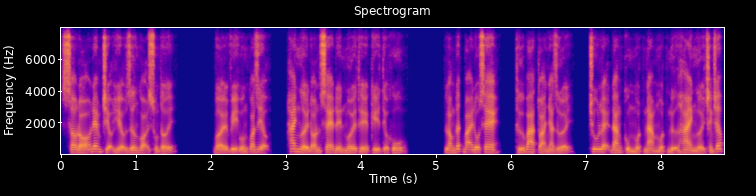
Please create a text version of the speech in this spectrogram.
Sau đó đem triệu hiểu dương gọi xuống tới. Bởi vì uống quá rượu, hai người đón xe đến mới thế kỷ tiểu khu lòng đất bãi đỗ xe, thứ ba tòa nhà dưới, chu lệ đang cùng một nam một nữ hai người tranh chấp.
